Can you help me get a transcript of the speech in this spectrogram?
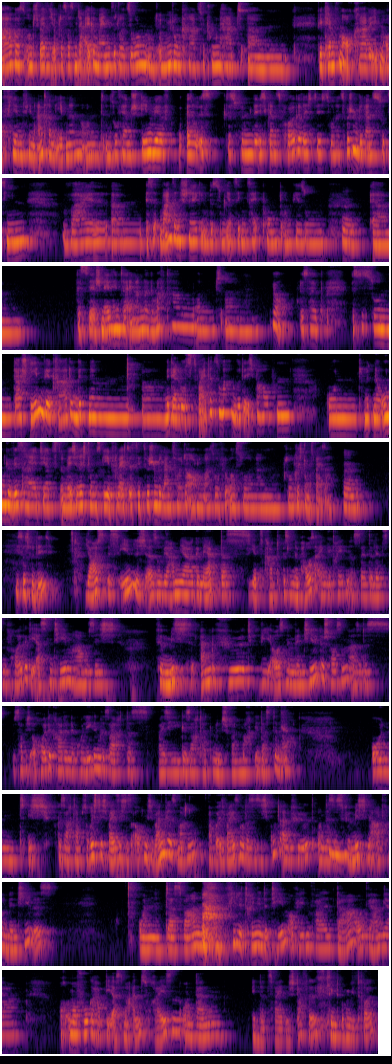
aber, es, und ich weiß nicht, ob das was mit der allgemeinen Situation und Ermüdung gerade zu tun hat. Ähm, wir kämpfen auch gerade eben auf vielen, vielen anderen Ebenen. Und insofern stehen wir, also ist das, finde ich, ganz folgerichtig, so eine Zwischenbilanz zu ziehen, weil ähm, es wahnsinnig schnell ging bis zum jetzigen Zeitpunkt und wir so hm. ähm, das sehr schnell hintereinander gemacht haben. Und ähm, ja, Deshalb ist es so ein, da stehen wir gerade mit einem, äh, mit der Lust weiterzumachen, würde ich behaupten. Und mit einer Ungewissheit jetzt, in welche Richtung es geht. Vielleicht ist die Zwischenbilanz heute auch nochmal so für uns so ein, so ein Richtungsweiser. Mhm. Wie ist das für dich? Ja, es ist ähnlich. Also wir haben ja gemerkt, dass jetzt gerade ein bisschen eine Pause eingetreten ist seit der letzten Folge. Die ersten Themen haben sich für mich angefühlt wie aus einem Ventil geschossen. Also das, das habe ich auch heute gerade einer Kollegin gesagt, dass, weil sie gesagt hat, Mensch, wann macht ihr das denn noch? Und ich gesagt habe, so richtig weiß ich das auch nicht, wann wir es machen, aber ich weiß nur, dass es sich gut anfühlt und dass mhm. es für mich eine Art von Ventil ist. Und das waren viele dringende Themen auf jeden Fall da und wir haben ja auch immer vorgehabt, die erstmal anzureißen und dann in der zweiten Staffel, das klingt irgendwie toll,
